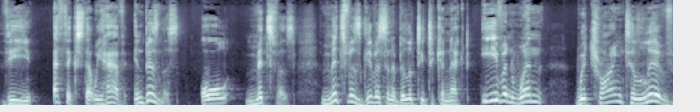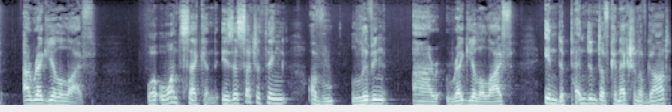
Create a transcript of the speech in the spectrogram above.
the ethics that we have in business, all mitzvahs. Mitzvahs give us an ability to connect even when we're trying to live a regular life. Well, one second, is there such a thing of living our regular life independent of connection of God?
